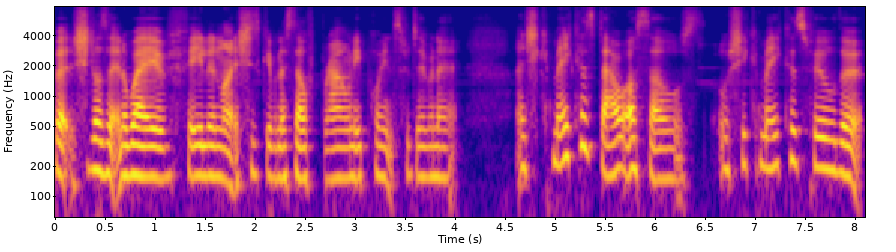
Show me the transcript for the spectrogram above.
but she does it in a way of feeling like she's giving herself brownie points for doing it. And she can make us doubt ourselves, or she can make us feel that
